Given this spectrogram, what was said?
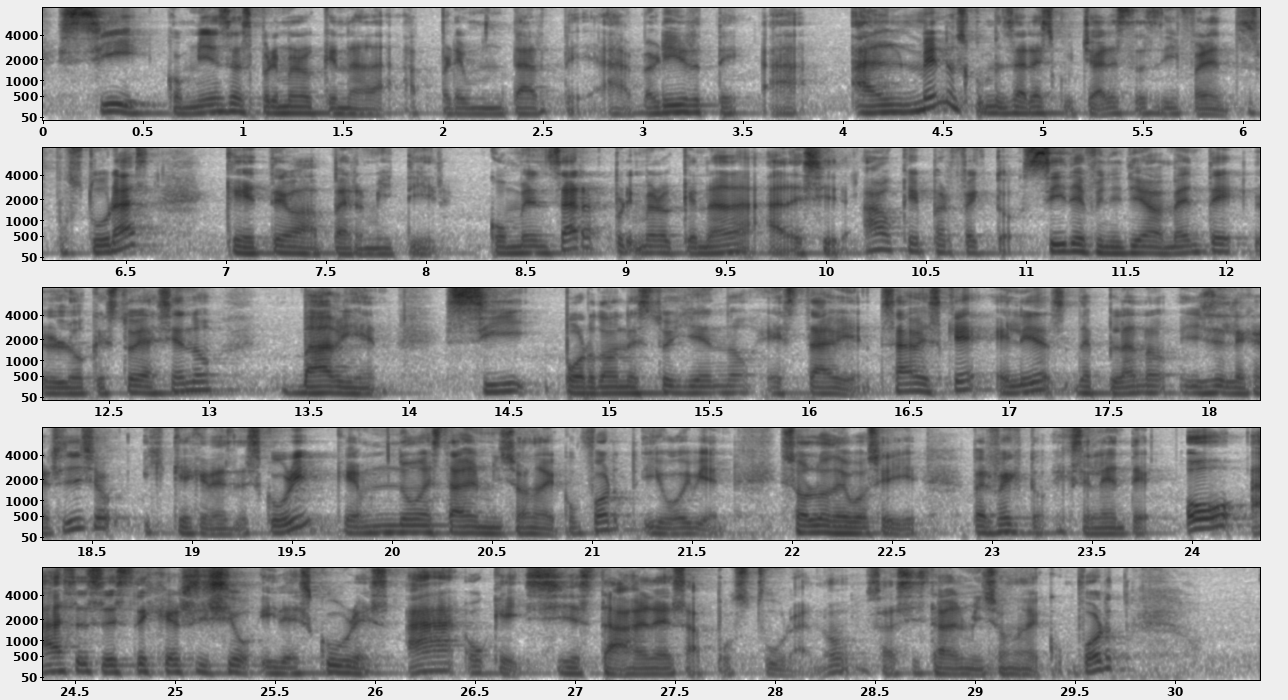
Si comienzas primero que nada a preguntarte, a abrirte, a al menos comenzar a escuchar estas diferentes posturas, ¿qué te va a permitir? Comenzar primero que nada a decir, ah, ok, perfecto, sí, definitivamente lo que estoy haciendo va bien, sí, por donde estoy yendo está bien. ¿Sabes qué? Elías, de plano hice el ejercicio y ¿qué crees? Descubrí que no estaba en mi zona de confort y voy bien, solo debo seguir. Perfecto, excelente. O haces este ejercicio y descubres, ah, ok, sí estaba en esa postura, ¿no? O sea, sí estaba en mi zona de confort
